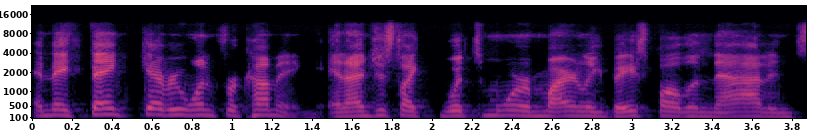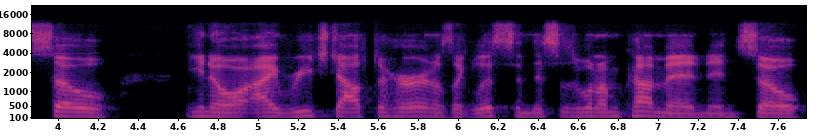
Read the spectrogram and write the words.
and they thank everyone for coming. And I just like, what's more minor league baseball than that? And so, you know, I reached out to her and I was like, listen, this is what I'm coming. And so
